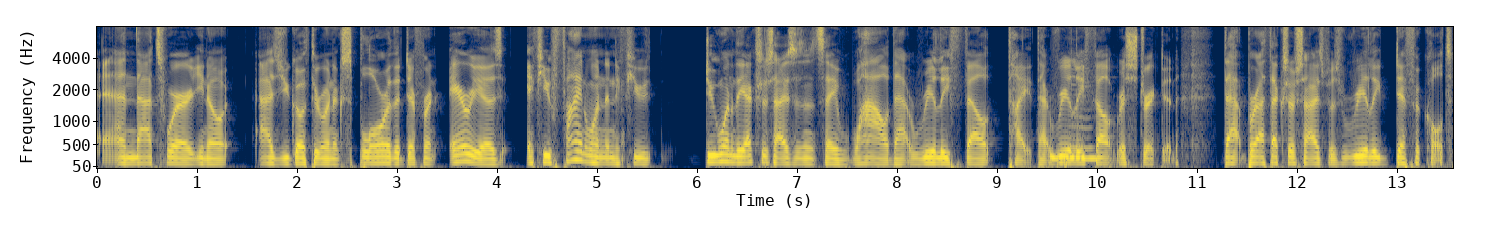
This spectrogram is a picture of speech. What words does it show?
And that's where, you know, as you go through and explore the different areas, if you find one and if you do one of the exercises and say, wow, that really felt tight, that really Mhm. felt restricted, that breath exercise was really difficult.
